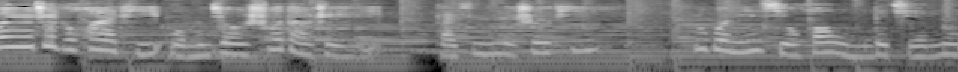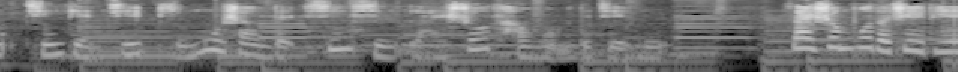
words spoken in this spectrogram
关于这个话题，我们就说到这里。感谢您的收听。如果您喜欢我们的节目，请点击屏幕上的星星来收藏我们的节目。在声波的这边，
